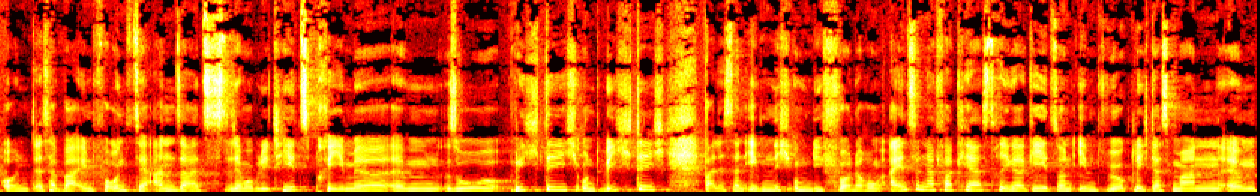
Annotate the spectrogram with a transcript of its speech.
Und deshalb war eben für uns der Ansatz der Mobilitätsprämie ähm, so richtig und wichtig, weil es dann eben nicht um die Förderung einzelner Verkehrsträger geht, sondern eben wirklich, dass man ähm,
